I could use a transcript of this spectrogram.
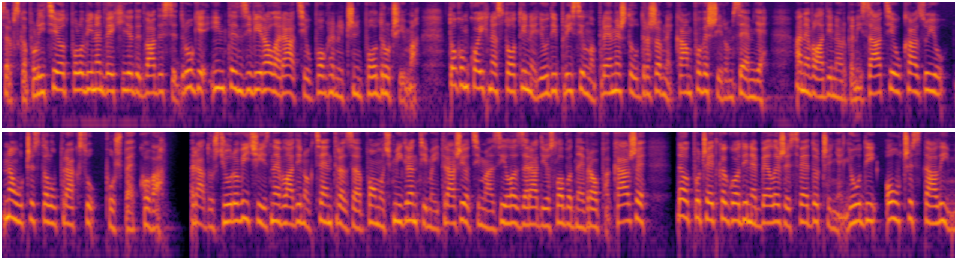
Srpska policija je od polovine 2022. intenzivirala racije u pograničnim područjima, tokom kojih na stotine ljudi prisilno premešta u državne kampove širom zemlje, a nevladine organizacije ukazuju na učestalu praksu pushbackova. Radoš Đurović iz Nevladinog centra za pomoć migrantima i tražiocima azila za Radio Slobodna Evropa kaže da od početka godine beleže svedočenja ljudi o učestalijim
